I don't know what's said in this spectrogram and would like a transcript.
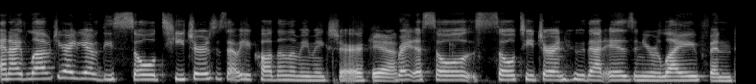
And I loved your idea of these soul teachers. Is that what you call them? Let me make sure. Yeah. Right. A soul soul teacher and who that is in your life and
